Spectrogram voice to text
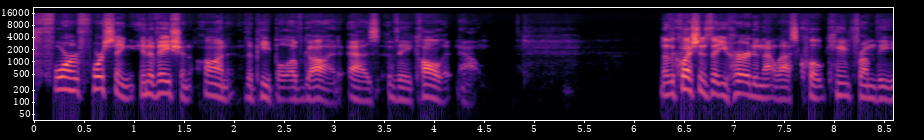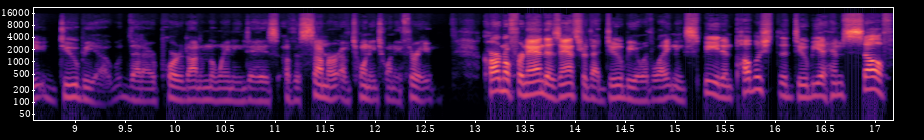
for forcing innovation on the people of God, as they call it now. Now, the questions that you heard in that last quote came from the dubia that I reported on in the waning days of the summer of 2023. Cardinal Fernandez answered that dubia with lightning speed and published the dubia himself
